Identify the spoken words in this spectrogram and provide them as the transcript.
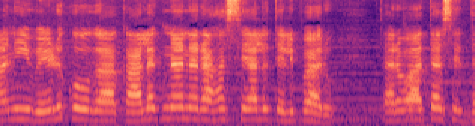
అని వేడుకోగా కాలజ్ఞాన రహస్యాలు తెలిపారు. తర్వాత సిద్ధ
